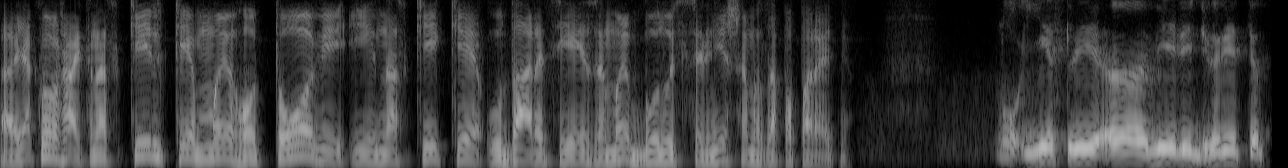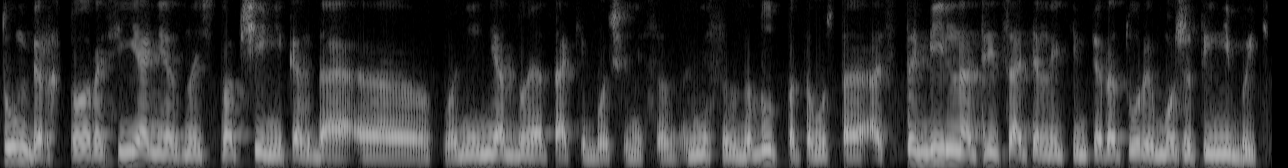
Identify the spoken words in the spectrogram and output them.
Е, як ви вважаєте, наскільки ми готові, і наскільки удари цієї зими будуть сильнішими за попередню? Ну, если э, верить Грете Тумберг, то россияне, значит, вообще никогда э, ни, ни одной атаки больше не, со, не создадут, потому что стабильно отрицательной температуры может и не быть.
